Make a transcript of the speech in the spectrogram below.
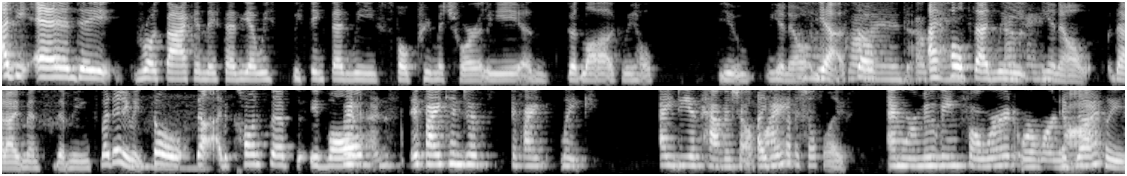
at the end they wrote back and they said yeah we, we think that we spoke prematurely and good luck we hope you you know oh, yeah God. so okay. i hope that we okay. you know that i meant the means but anyway so the, the concept evolved but uh, if i can just if i like ideas have a shelf ideas life have a shelf life and we're moving forward or we're not exactly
